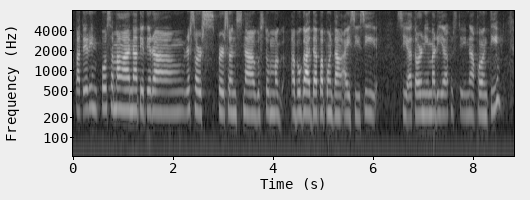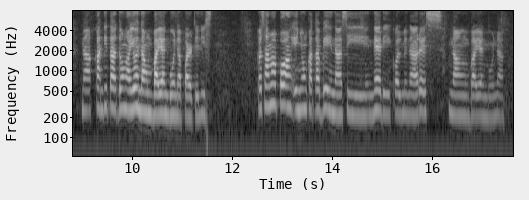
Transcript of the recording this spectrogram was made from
Pati rin po sa mga natitirang resource persons na gusto mag-abogada papuntang ICC, si Attorney Maria Cristina Conti, na kandidato ngayon ng Bayan Muna Party List. Kasama po ang inyong katabi na si Neri Colmenares ng Bayan Muna.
